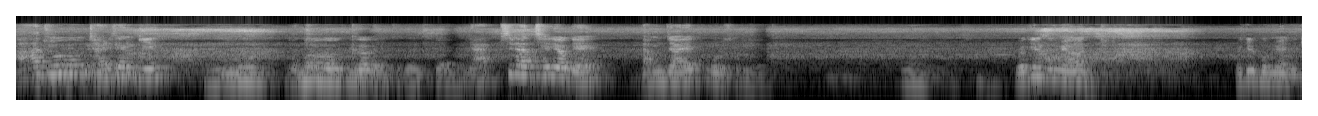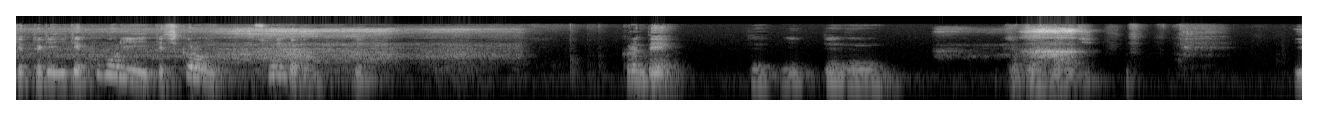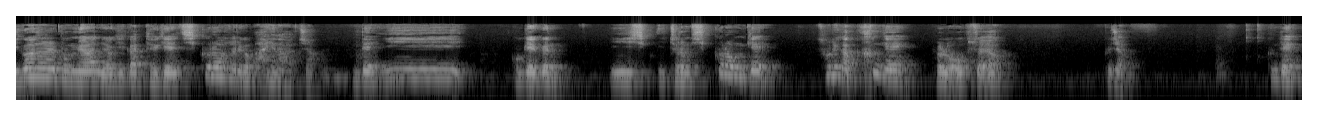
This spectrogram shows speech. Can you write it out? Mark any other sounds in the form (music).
아주 잘생긴 아주 그 얍실한 체격의 남자의 코골이 소리예요. 여길 보면 여길 보면 이게 되게 이게 코골이 이게 시끄러운 소리거든요. 이게. 그런데 네, 이때는 그만하지. 이거를 보면 여기가 되게 시끄러운 소리가 많이 나왔죠. 근데 이 고객은 이 시- 이처럼 시끄러운 게 소리가 큰 게 별로 없어요. 그죠? 근데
